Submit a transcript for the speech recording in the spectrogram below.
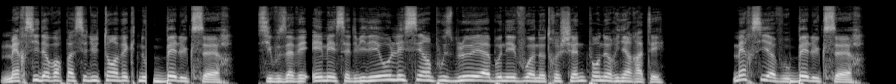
Merci d'avoir passé du temps avec nous, Belluxeur. Si vous avez aimé cette vidéo, laissez un pouce bleu et abonnez-vous à notre chaîne pour ne rien rater. Merci à vous, Belluxeur.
